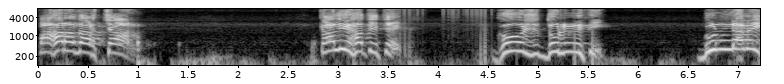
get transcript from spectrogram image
পাহারাদার চান, কালীহাতিতে ঘুষ, দুর্নীতি, গুন্ডামি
